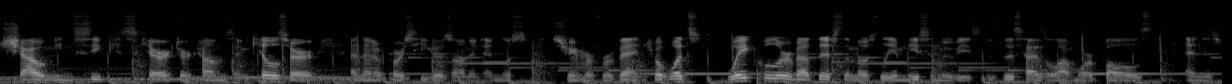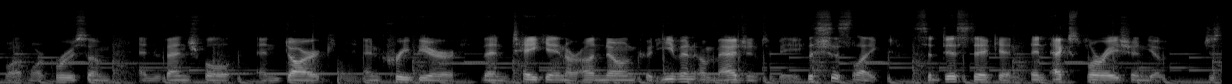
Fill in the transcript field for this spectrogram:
Choi Min Sik's character comes and kills her, and then of course he goes on an endless stream of revenge. But what's way cooler about this than most Liam Neeson movies is this has a lot more balls and is a lot more gruesome and vengeful and dark and creepier than Taken or Unknown could even imagine to be. This is like sadistic and an exploration of just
